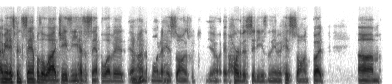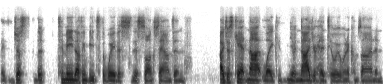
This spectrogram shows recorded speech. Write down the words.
I mean, it's been sampled a lot. Jay Z has a sample of it uh, Mhm. on one of his songs, which you know, "Heart of the City" is the name of his song. But um, just the to me, nothing beats the way this this song sounds, and I just can't not like you know nod your head to it when it comes on, and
